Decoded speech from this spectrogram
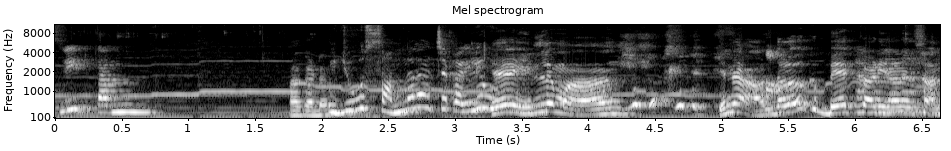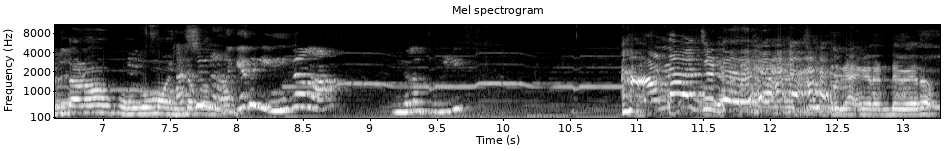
ஸ்வீட் கம் கட்டு. ஐயோ சந்தனம் வச்ச கையில ஏய் இல்லம்மா. என்ன அந்த அளவுக்கு பேக் ஆடினால சந்தனம் குங்குமம் இந்த பக்கம்? புள்ளி. அண்ணா வச்சுட்டாரு. வச்சுட்டு இருக்காங்க ரெண்டு பேரும்.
